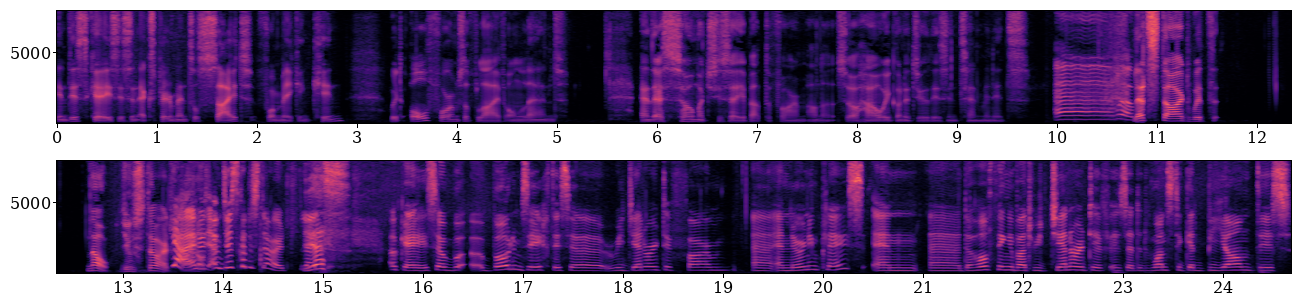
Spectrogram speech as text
in this case, is an experimental site for making kin with all forms of life on land. And there's so much to say about the farm, Anne. So how are we going to do this in 10 minutes? Uh, well, Let's start with... No, you start. Yeah, I'm just going to start. Like, yes. Okay, so Bodemzicht is a regenerative farm uh, and learning place. And uh, the whole thing about regenerative is that it wants to get beyond this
